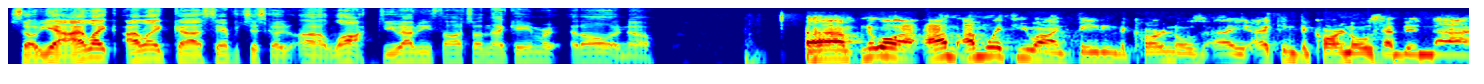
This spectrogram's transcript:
So yeah, I like I like uh, San Francisco. Uh, Lock, do you have any thoughts on that game or, at all or no? Um, no, well, I'm I'm with you on fading the Cardinals. I I think the Cardinals have been, uh,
